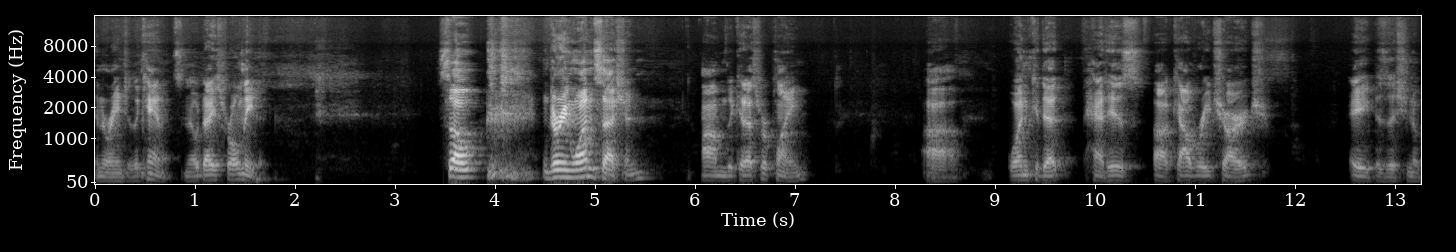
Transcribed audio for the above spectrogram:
in the range of the cannons. No dice roll needed. So during one session, um, the cadets were playing. Uh, one cadet had his uh, cavalry charge a position of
